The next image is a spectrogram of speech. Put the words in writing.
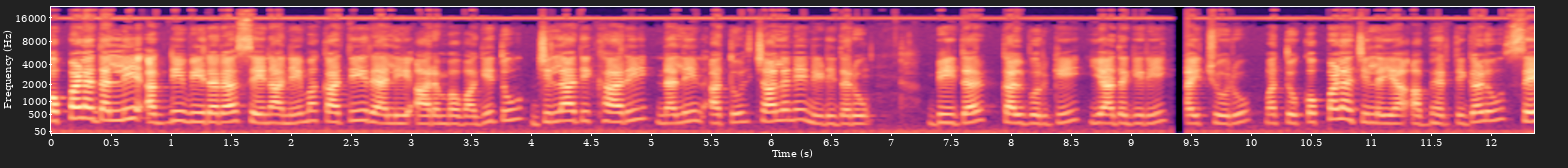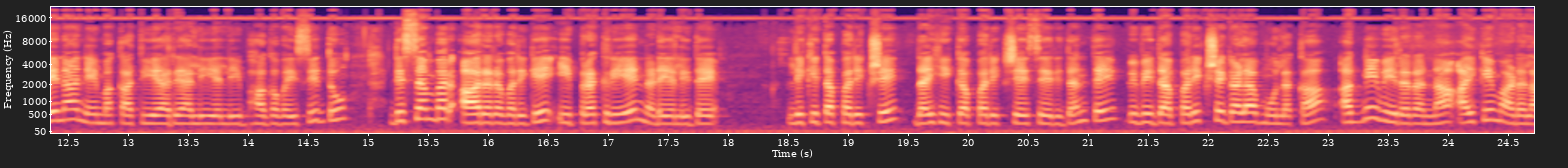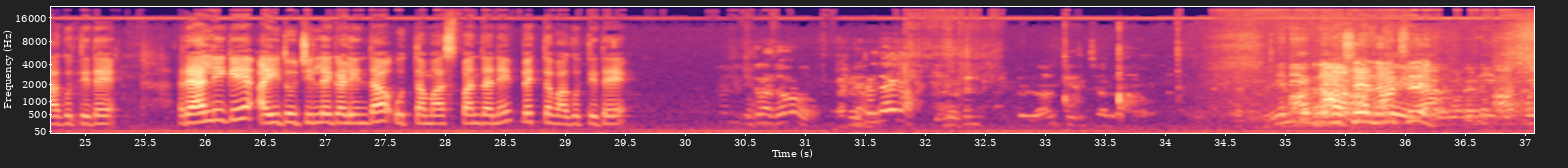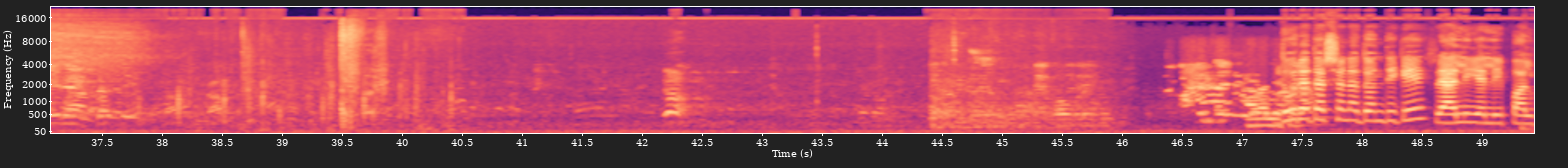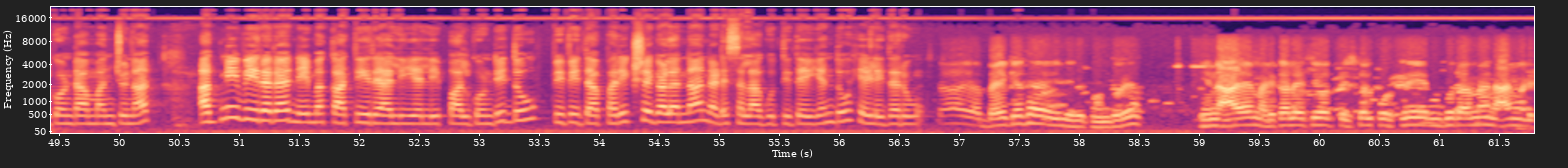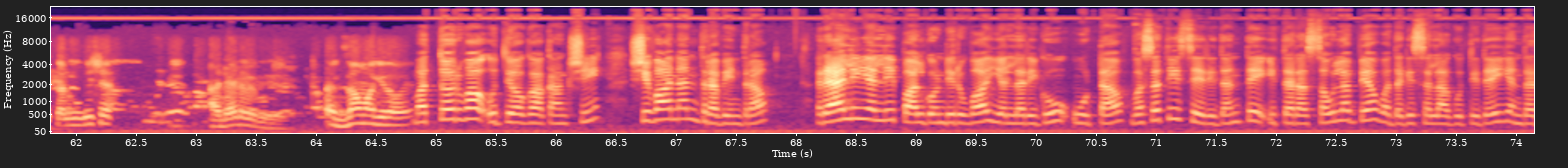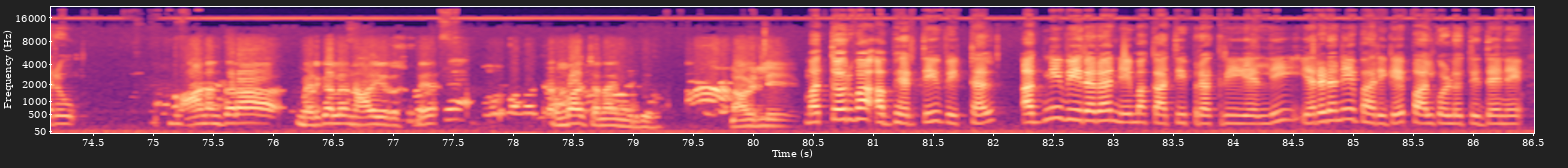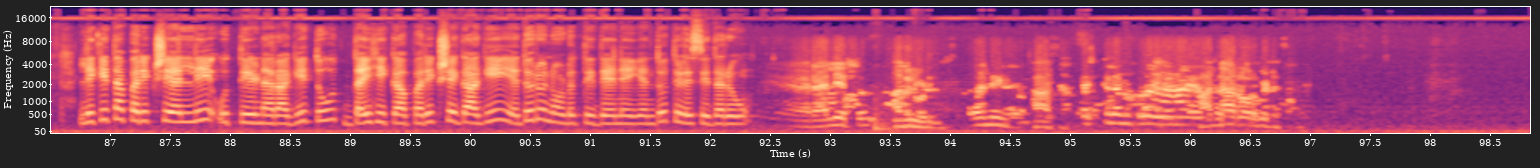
ಕೊಪ್ಪಳದಲ್ಲಿ ಅಗ್ನಿವೀರರ ಸೇನಾ ನೇಮಕಾತಿ ರ್ಯಾಲಿ ಆರಂಭವಾಗಿದ್ದು, ಜಿಲ್ಲಾಧಿಕಾರಿ ನಲೀನ್ ಅತುಲ್ ಚಾಲನೆ ನೀಡಿದರು. ಬೀದರ್, ಕಲಬುರಗಿ, ಯಾದಗಿರಿ, ರಾಯಚೂರು ಮತ್ತು ಕೊಪ್ಪಳ ಜಿಲ್ಲೆಯ ಅಭ್ಯರ್ಥಿಗಳು ಸೇನಾ ನೇಮಕಾತಿಯ ರ್ಯಾಲಿಯಲ್ಲಿ ಭಾಗವಹಿಸಿದ್ದು, ಡಿಸೆಂಬರ್ ಆರರವರೆಗೆ ಈ ಪ್ರಕ್ರಿಯೆ ನಡೆಯಲಿದೆ. ಲಿಖಿತ ಪರೀಕ್ಷೆ, ದೈಹಿಕ ಪರೀಕ್ಷೆ ಸೇರಿದಂತೆ ವಿವಿಧ ಪರೀಕ್ಷೆಗಳ ಮೂಲಕ ಅಗ್ನಿವೀರರನ್ನ ಆಯ್ಕೆ ಮಾಡಲಾಗುತ್ತಿದೆ. ರ್ಯಾಲಿಗೆ ಐದು ಜಿಲ್ಲೆಗಳಿಂದ ಉತ್ತಮ ಸ್ಪಂದನೆ ವ್ಯಕ್ತವಾಗುತ್ತಿದೆ. इधर जाओ निकल जाएगा नाक से नाक से। ದೂರದರ್ಶನದೊಂದಿಗೆ ರ್ಯಾಲಿಯಲ್ಲಿ ಪಾಲ್ಗೊಂಡ ಮಂಜುನಾಥ್ ಅಗ್ನಿವೀರರ ನೇಮಕಾತಿ ರ್ಯಾಲಿಯಲ್ಲಿ ಪಾಲ್ಗೊಂಡಿದ್ದು ವಿವಿಧ ಪರೀಕ್ಷೆಗಳನ್ನು ನಡೆಸಲಾಗುತ್ತಿದೆ ಎಂದು ಹೇಳಿದರು. ಬೇಕಿದೆ ಇಲ್ಲಿ ಇದಕ್ಕೊಂಡ್ರಿ ಇನ್ನು ನಾಳೆ ಮೆಡಿಕಲ್ ಐತಿ ಇವತ್ತು ಫಿಸಿಕಲ್ ಪೂರ್ತಿ ಮುಗಿದಾದ್ಮೇಲೆ ನಾಳೆ ಮೆಡಿಕಲ್ ಮುಗಿಸಿ ಅಡ್ಡಾಡಿ ಎಕ್ಸಾಮ್ ಆಗಿದಾವೆ. ಮತ್ತೋರ್ವ ಉದ್ಯೋಗಾಕಾಂಕ್ಷಿ ಶಿವಾನಂದ್ ರವೀಂದ್ರ ರ್ಯಾಲಿಯಲ್ಲಿ ಪಾಲ್ಗೊಂಡಿರುವ ಎಲ್ಲರಿಗೂ ಊಟ ವಸತಿ ಸೇರಿದಂತೆ ಇತರ ಸೌಲಭ್ಯ ಒದಗಿಸಲಾಗುತ್ತಿದೆ ಎಂದರು. ಆ ನಂತರ ಮೆಡಿಕಲ್ ನಾಳೆ ಇರುತ್ತೆ. ತುಂಬಾ ಚೆನ್ನಾಗಿ ನೋಡಿದ್ದೀವಿ ನಾವಿಲ್ಲಿ ಮತ್ತೋರ್ವ ಅಭ್ಯರ್ಥಿ ವಿಠಲ್ ಅಗ್ನಿವೀರರ ನೇಮಕಾತಿ ಪ್ರಕ್ರಿಯೆಯಲ್ಲಿ ಎರಡನೇ ಬಾರಿಗೆ ಪಾಲ್ಗೊಳ್ಳುತ್ತಿದ್ದೇನೆ. ಲಿಖಿತ ಪರೀಕ್ಷೆಯಲ್ಲಿ ಉತ್ತೀರ್ಣರಾಗಿದ್ದು ದೈಹಿಕ ಪರೀಕ್ಷೆಗಾಗಿ ಎದುರು ನೋಡುತ್ತಿದ್ದೇನೆ ಎಂದು ತಿಳಿಸಿದರು. ರ್ಯಾಲಿ ಇತ್ತು. ಅದು ನೋಡಿದ್ವಿ. ರನ್ನಿಂಗ್ ಹದಿನಾರು ನೂರು ಮೀಟರ್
